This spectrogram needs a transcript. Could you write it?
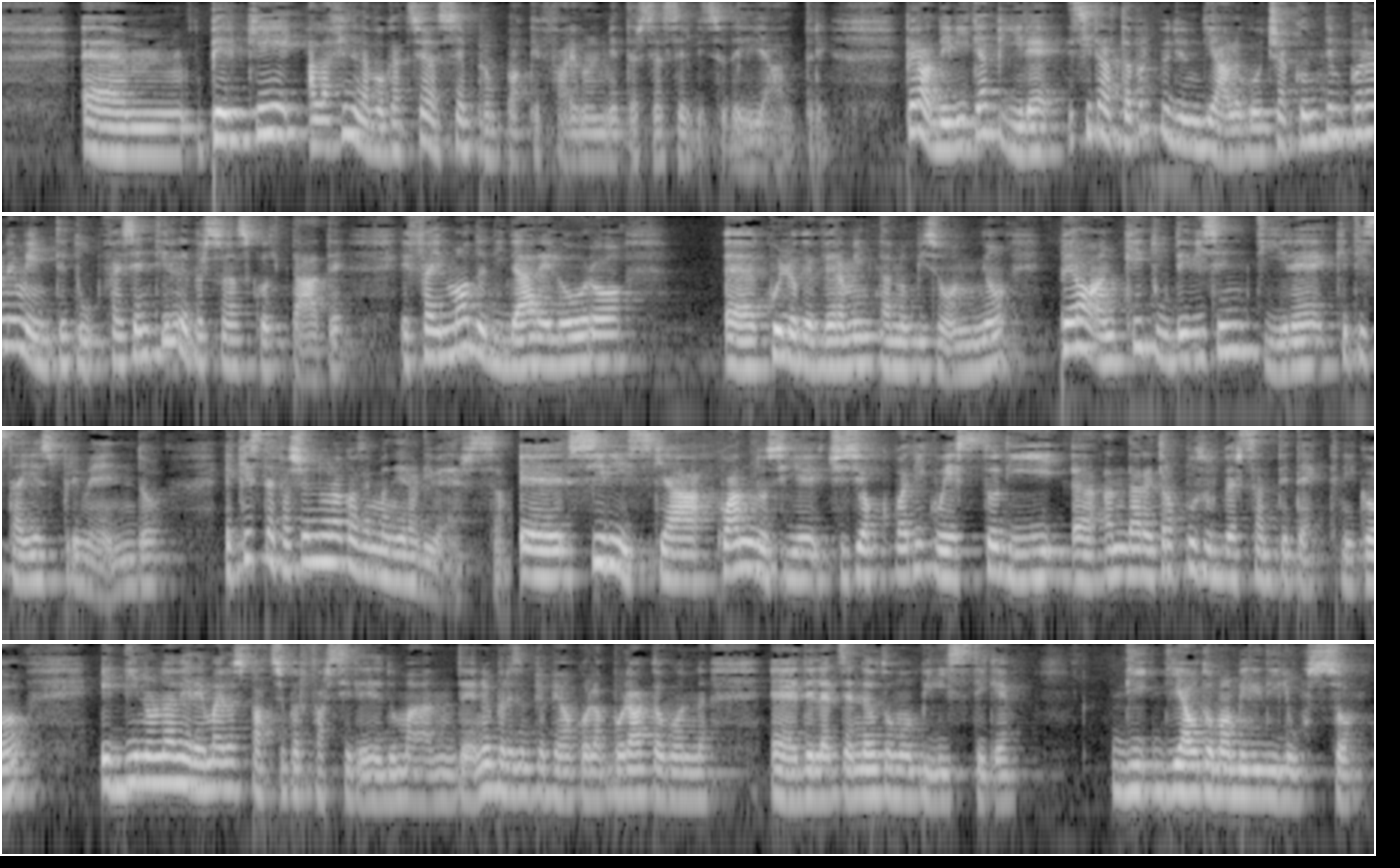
Um, perché alla fine la vocazione ha sempre un po' a che fare con il mettersi al servizio degli altri. Però devi capire, si tratta proprio di un dialogo, cioè contemporaneamente tu fai sentire le persone ascoltate e fai in modo di dare loro eh, quello che veramente hanno bisogno, però anche tu devi sentire che ti stai esprimendo e che stai facendo una cosa in maniera diversa. Eh, si rischia, quando si, ci si occupa di questo, di eh, andare troppo sul versante tecnico e di non avere mai lo spazio per farsi delle domande. Noi, per esempio, abbiamo collaborato con eh, delle aziende automobilistiche di, di automobili di lusso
